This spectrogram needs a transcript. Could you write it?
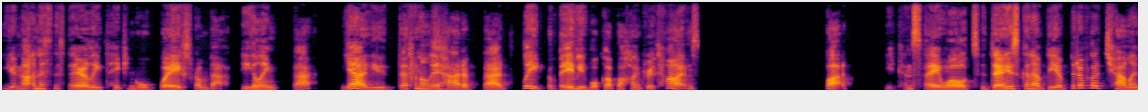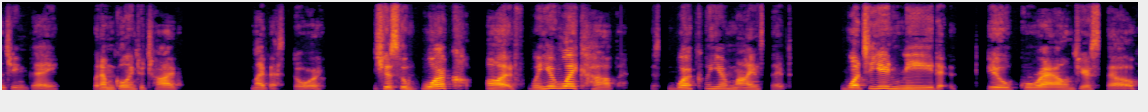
you're not necessarily taking away from that feeling that yeah, you definitely had a bad sleep. The baby woke up a hundred times. But you can say, well, today is going to be a bit of a challenging day, but I'm going to try my best or just work on when you wake up, just work on your mindset. What do you need to ground yourself?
